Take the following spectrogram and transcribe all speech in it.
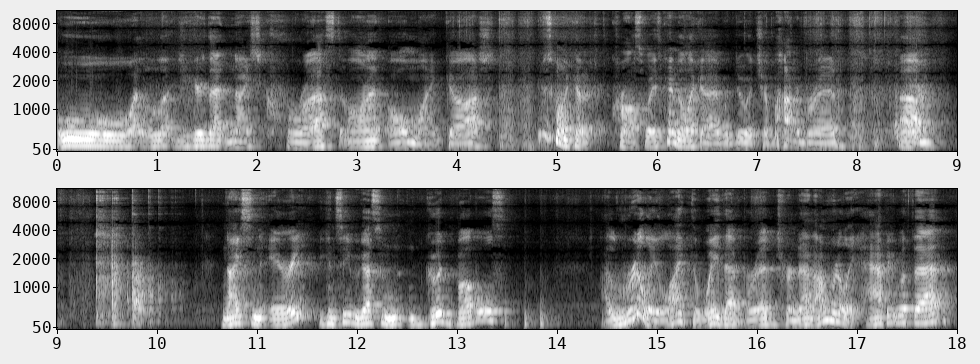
oh, I love, you hear that nice crust on it? Oh my gosh. I'm just going to cut it crossways, kind of like I would do a ciabatta bread. Um, nice and airy. You can see we've got some good bubbles. I really like the way that bread turned out. I'm really happy with that.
